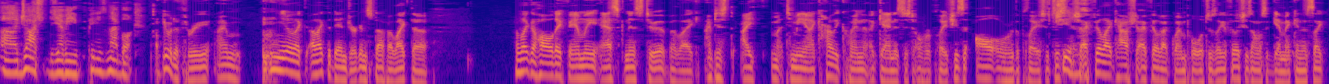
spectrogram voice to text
Uh, Josh, did you have any opinions on that book? I'll give it a three. I'm, you know, like I like the Dan Jurgens stuff. I like the, I like the holiday family esqueness to it, but like I'm just, I to me, like Harley Quinn again is just overplayed. She's all over the place. It's just, She is. I feel like how she, I feel about Gwenpool, which is like I feel like she's almost a gimmick, and it's like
